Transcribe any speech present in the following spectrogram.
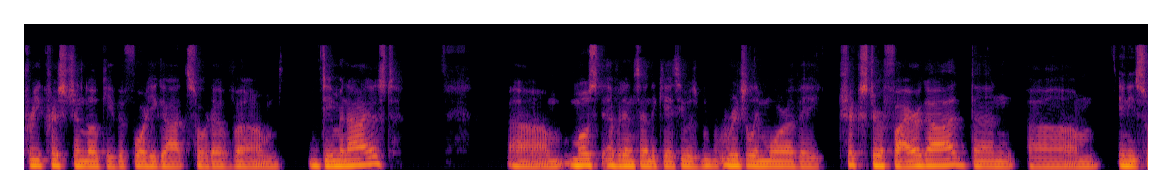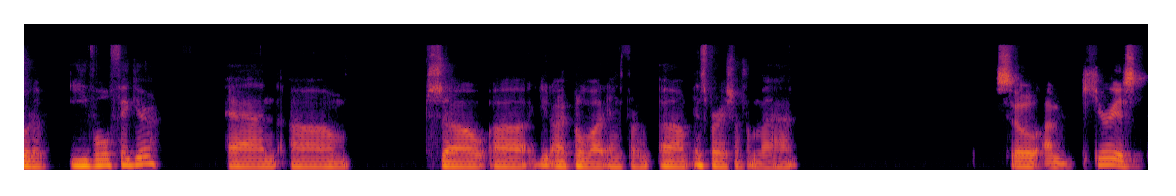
pre-Christian Loki before he got sort of um, demonized. Um, most evidence indicates he was originally more of a trickster fire god than um, any sort of evil figure, and um, so uh, you know I put a lot of info, uh, inspiration from that. So I'm curious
